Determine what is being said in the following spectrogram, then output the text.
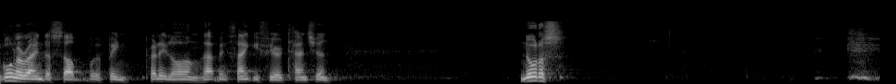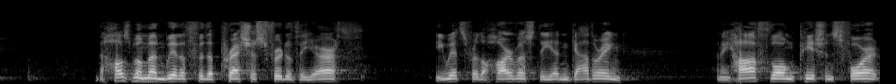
going to round this up. We've been pretty long. Let me thank you for your attention. Notice the husbandman waiteth for the precious fruit of the earth. He waits for the harvest, the ingathering, and he hath long patience for it.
